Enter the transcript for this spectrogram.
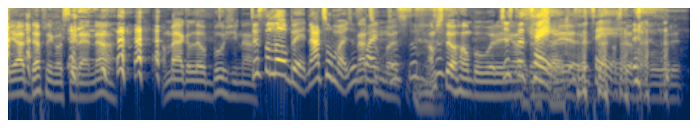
oh yeah, I'm definitely gonna say that now. I'm acting a little bougie now. Just a little bit, not too much. Just Not like, too much. just- just- I'm just- still humble with it. just you know a tad, Yeah. just a tad. I'm still humble with it.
